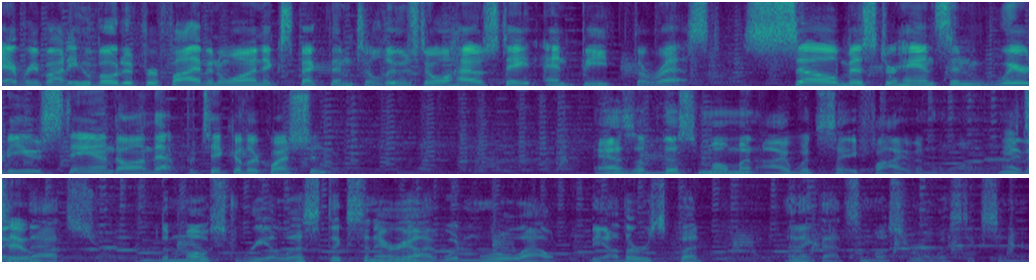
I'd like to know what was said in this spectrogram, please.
everybody who voted for 5 and 1 expect them to lose to Ohio State and beat the rest. So, Mr. Hansen, where do you stand on that particular question? As of this moment, I would say five and one. Me I think that's the most realistic scenario. I wouldn't rule out the others, but I think that's the most realistic scenario.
